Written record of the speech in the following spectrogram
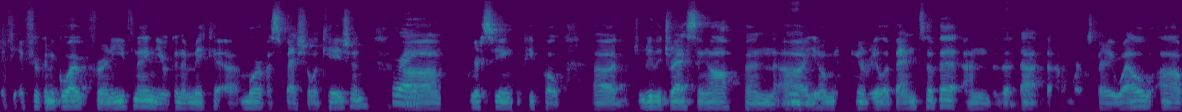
if, if you're going to go out for an evening, you're going to make it a, more of a special occasion. Right. Um, we're seeing people uh, really dressing up and uh, mm-hmm. you know making a real event of it, and that that, that works very well uh,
